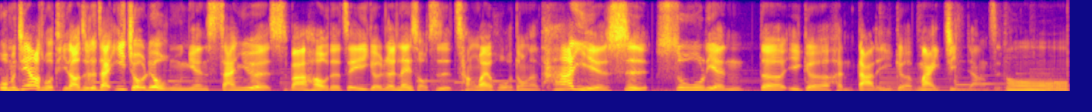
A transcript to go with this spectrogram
我们今天要所提到这个，在一九六五年三月十八号的这一个人类首次舱外活动呢，它也是苏联的一个很大的一个迈进，这样子哦。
